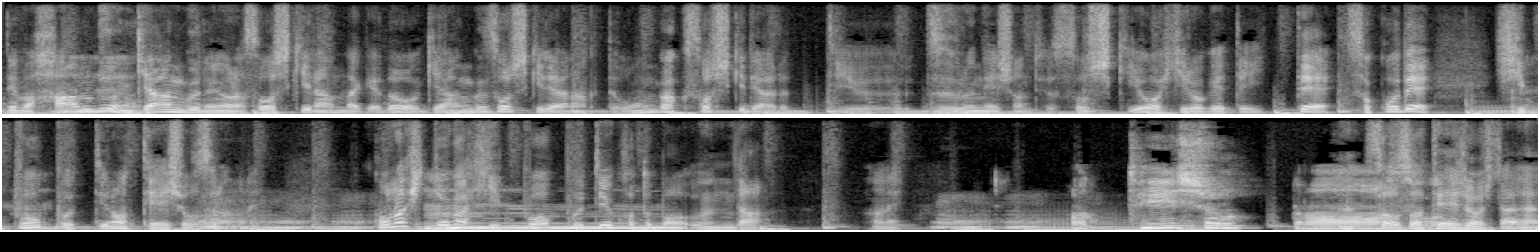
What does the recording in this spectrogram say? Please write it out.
でも半分ギャングのような組織なんだけど、ギャング組織ではなくて音楽組織であるっていうズールネーションという組織を広げていって、そこでヒップホップっていうのを提唱するのね。ね。この人がヒップホップっていう言葉を生んだのね。うんうんあ、提唱、そうそう提唱したね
